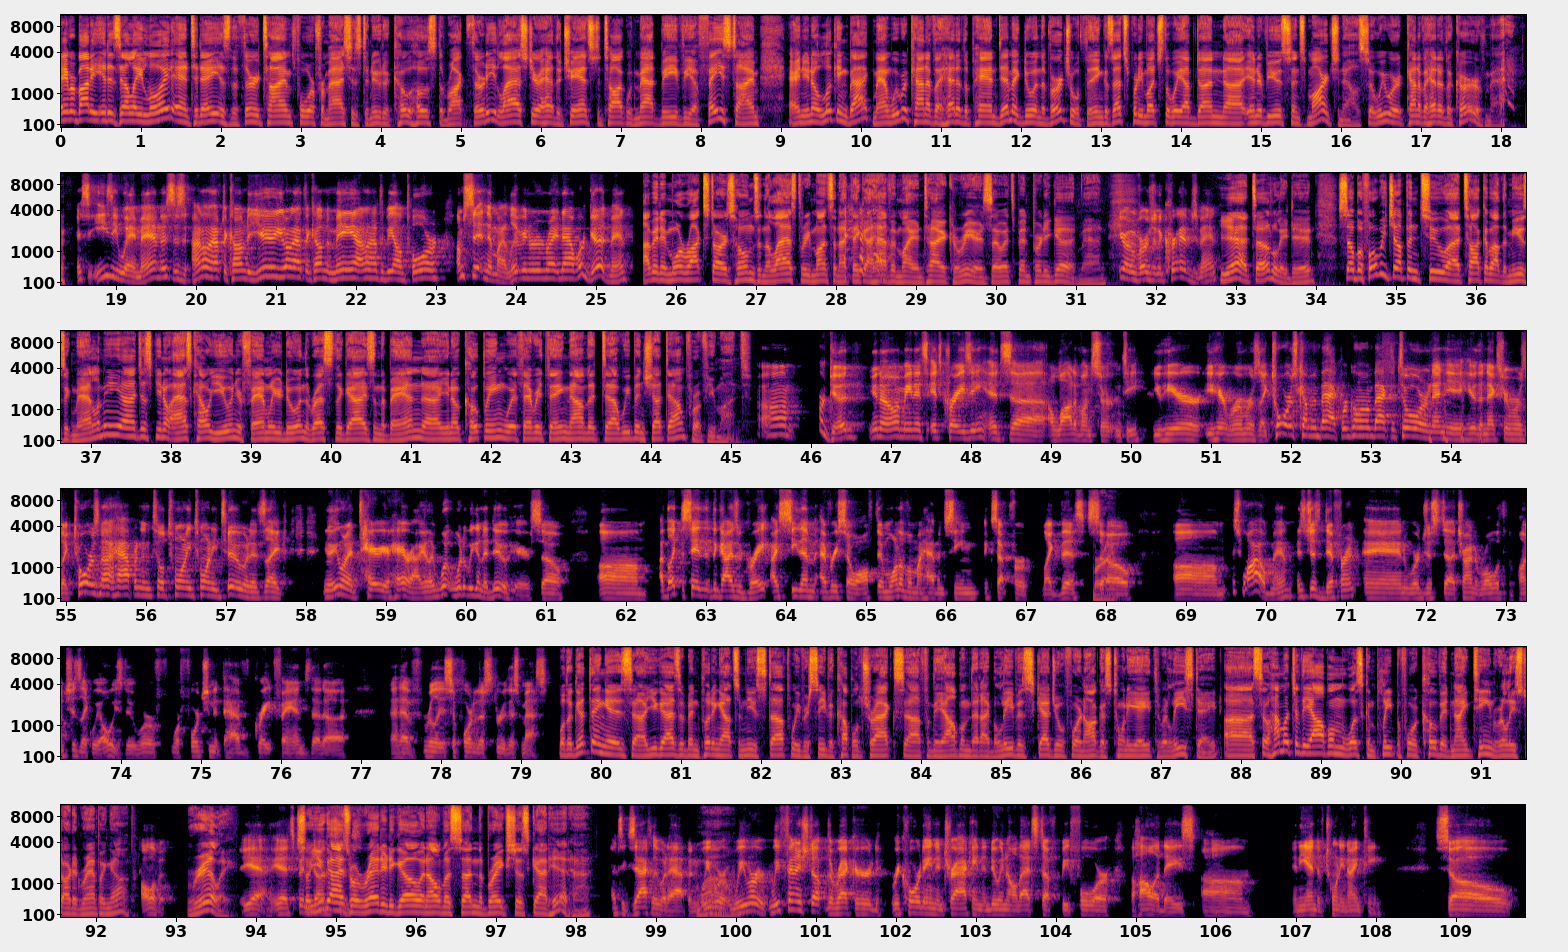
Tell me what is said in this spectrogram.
Hey, everybody, it is L.A. Lloyd, and today is the third time for From Ashes to New to co host the Rock 30. Last year, I had the chance to talk with Matt B via FaceTime. And, you know, looking back, man, we were kind of ahead of the pandemic doing the virtual thing because that's pretty much the way I've done uh, interviews since March now. So we were kind of ahead of the curve, man. it's the easy way, man. This is, I don't have to come to you. You don't have to come to me. I don't have to be on tour. I'm sitting in my living room right now. We're good, man. I've been in more rock stars' homes in the last three months than I think I have in my entire career. So it's been pretty good, man. Your own version of Cribs, man. Yeah, totally, dude. So before we jump into uh, talk about the music, man, let me uh, just you know ask how you and your family are doing. The rest of the guys in the band, uh, you know, coping with everything now that uh, we've been shut down for a few months. Um, we're good. You know, I mean, it's it's crazy. It's uh, a lot of uncertainty. You hear you hear rumors like tour's coming back. We're going back to tour, and then you hear the next rumors like tour's not happening until 2022, and it's like, you know, you want to tear your hair out. You're like, what what are we gonna do here? So, um, I'd like to say that the guys are great. I see them every so often. One of them I haven't seen except for like this. Right. So um it's wild man it's just different and we're just uh, trying to roll with the punches like we always do we're we're fortunate to have great fans that uh that have really supported us through this mess. Well, the good thing is uh, you guys have been putting out some new stuff. We've received a couple tracks uh, from the album that I believe is scheduled for an August 28th release date. Uh, so, how much of the album was complete before COVID 19 really started ramping up? All of it. Really? Yeah, yeah. It's been so you guys since... were ready to go, and all of a sudden the brakes just got hit, huh? That's exactly what happened. Wow. We were we were we finished up the record recording and tracking and doing all that stuff before the holidays um in the end of 2019. So,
